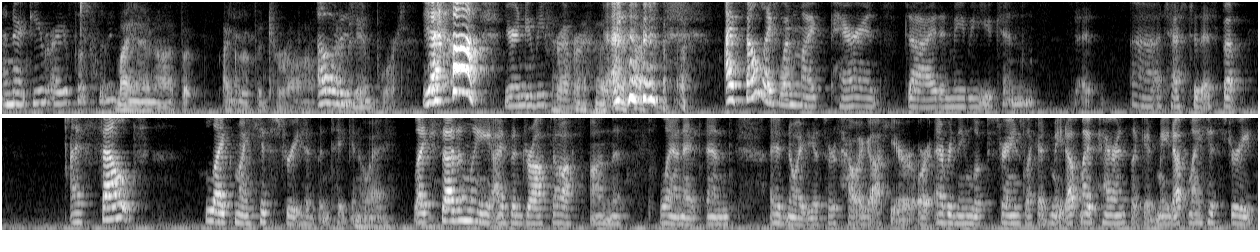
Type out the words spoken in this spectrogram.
And are, do you, are your folks living? Mine are not, uh, but I grew up in Toronto, Oh, so I'm an you? import. Yeah, you're a newbie forever. I felt like when my parents died, and maybe you can uh, uh, attest to this, but I felt like my history had been taken mm. away. Like suddenly I'd been dropped off on this planet, and I had no idea sort of how I got here, or everything looked strange. Like I'd made up my parents, like I'd made up my history.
